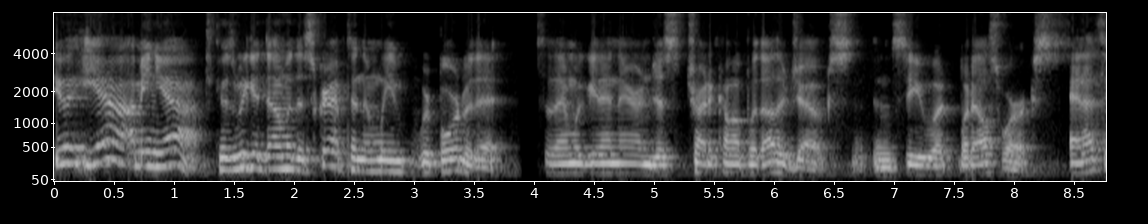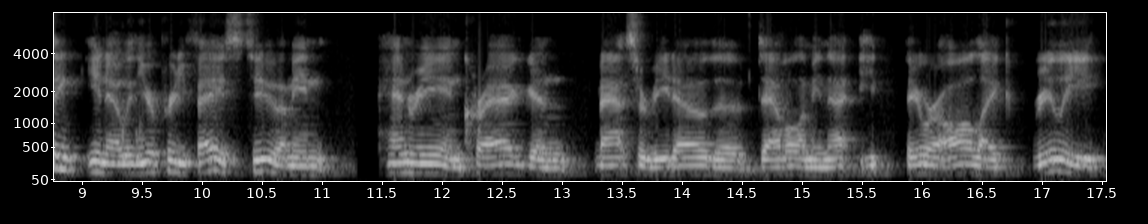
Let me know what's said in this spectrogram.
Yeah, Yeah, I mean, yeah, because we get done with the script and then we we're bored with it. So then we get in there and just try to come up with other jokes and see what what else works. And I think you know, with your pretty face too. I mean, Henry and Craig and Matt Servitto, the devil. I mean, that he, they were all like really.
